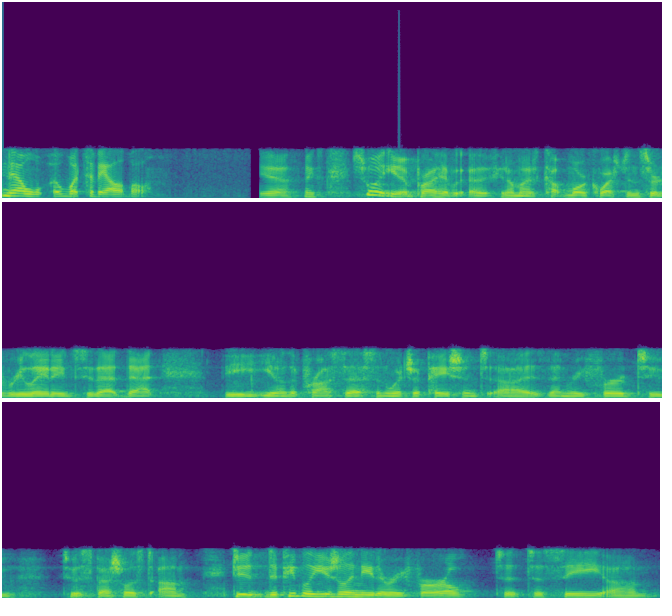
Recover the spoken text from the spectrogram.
know what's available. Yeah, thanks. Just want you know probably have, uh, if you don't mind, a couple more questions sort of related to that. That the you know the process in which a patient uh, is then referred to to a specialist. Um, do do people usually need a referral to to see um,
